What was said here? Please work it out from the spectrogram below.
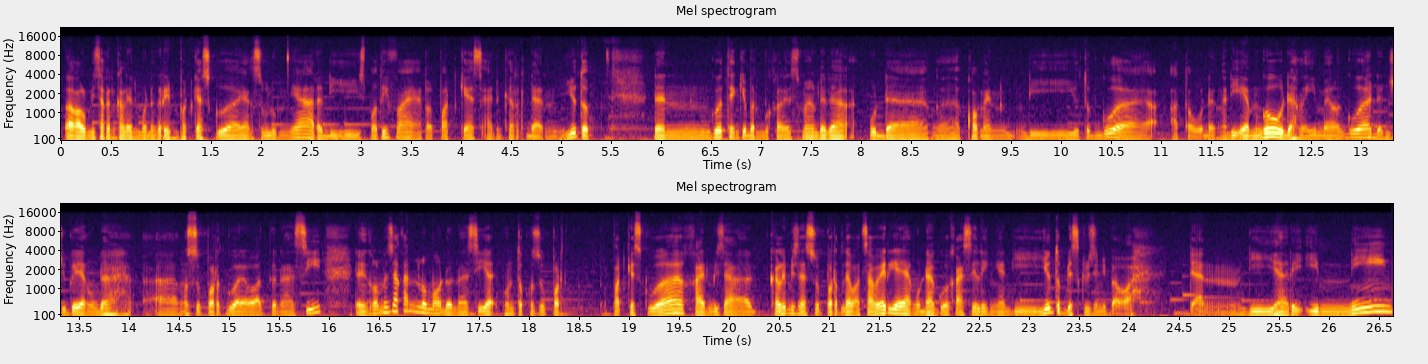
Kalau misalkan kalian mau dengerin podcast gue yang sebelumnya Ada di Spotify, Apple Podcast, Anchor, dan Youtube. Dan gue thank you banget buat kalian semua yang udah, udah nge-komen di Youtube gue Atau udah nge-DM gue, udah nge-email gue Dan juga yang udah uh, nge-support gue lewat donasi. Dan kalau misalkan lo mau donasi untuk support podcast gue kalian bisa kalian bisa support lewat Saweria yang udah gue kasih linknya di YouTube description di bawah. Dan di hari ini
